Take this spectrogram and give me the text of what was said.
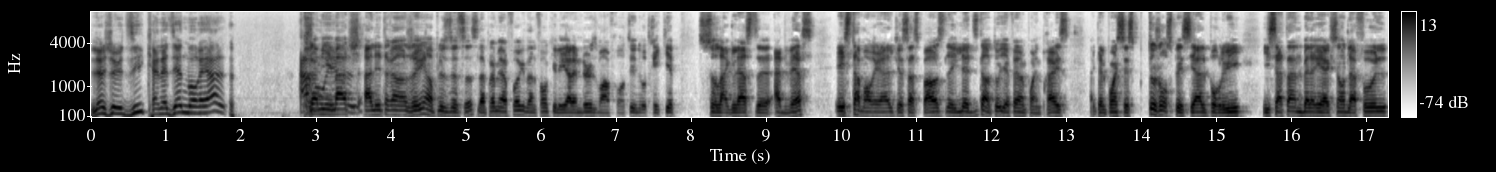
Le jeudi, Canadien de Montréal. À Premier Montréal. match à l'étranger, en plus de ça. C'est la première fois que, dans le fond, que les Islanders vont affronter une autre équipe sur la glace de- adverse. Et c'est à Montréal que ça se passe. Là, il l'a dit tantôt, il a fait un point de presse, à quel point c'est toujours spécial pour lui. Il s'attend à une belle réaction de la foule.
